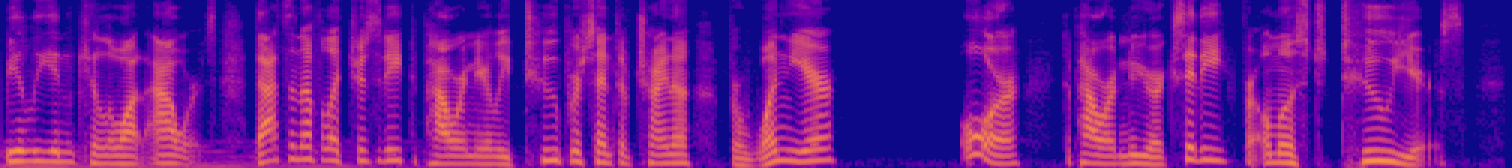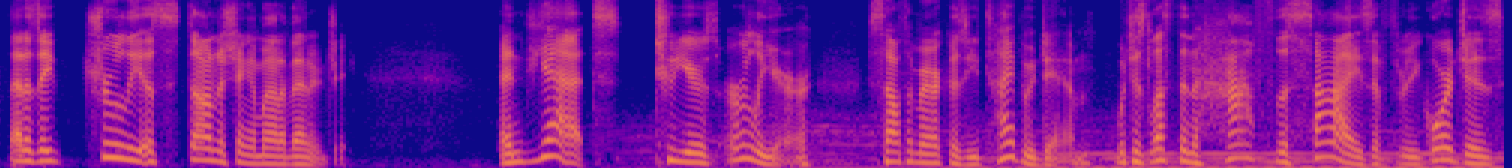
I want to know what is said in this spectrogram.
billion kilowatt hours. That's enough electricity to power nearly 2% of China for one year, or to power New York City for almost two years. That is a truly astonishing amount of energy. And yet, two years earlier, South America's Itaipu Dam, which is less than half the size of Three Gorges,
